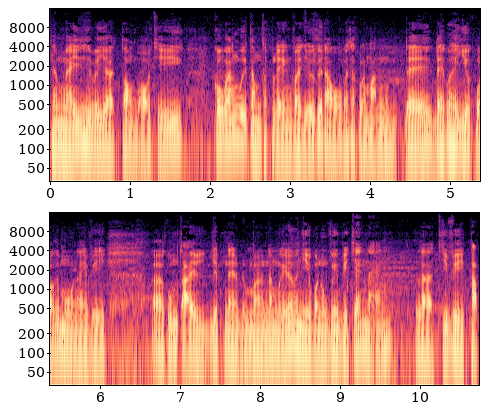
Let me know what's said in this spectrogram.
em nghĩ thì bây giờ toàn bộ chỉ cố gắng quyết tâm tập luyện và giữ cái đầu phải thật là mạnh để để có thể vượt qua cái mùa này. Vì à, cũng tại dịch này mà năm nghĩ rất là nhiều vận động viên bị chán nản là chỉ vì tập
